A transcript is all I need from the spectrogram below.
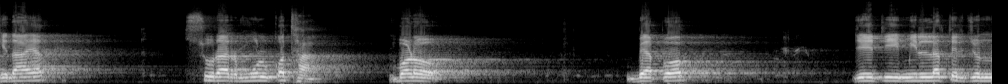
হৃদায়াত, সুরার মূল কথা বড় ব্যাপক, যে এটি মিল্লাতের জন্য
